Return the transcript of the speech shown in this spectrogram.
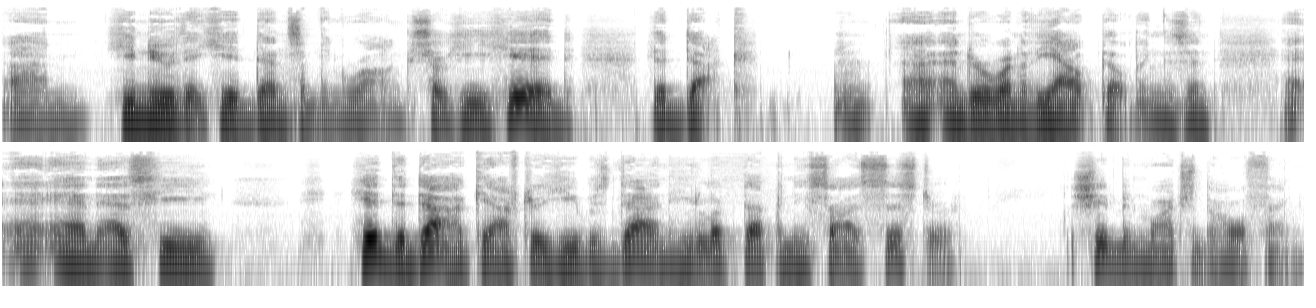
Um, he knew that he had done something wrong, so he hid the duck uh, under one of the outbuildings. And and as he hid the duck after he was done, he looked up and he saw his sister. She'd been watching the whole thing.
